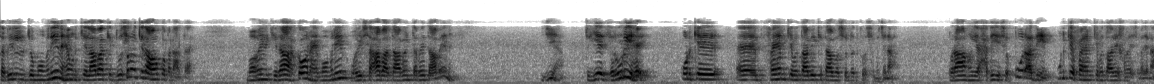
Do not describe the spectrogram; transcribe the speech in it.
سبیل جو مومنین ہیں ان کے علاوہ کہ دوسروں کی راہوں کو بناتا ہے۔ مومن کی راہ کون ہے؟ مومنین، وہی صحابہ تعبین طب تعبین جی ہاں تو یہ ضروری ہے ان کے فہم کے مطابق کتاب و سنت کو سمجھنا۔ قرآن ہو یا حدیث ہو، پورا دین، ان کے فہم کے مطابق ہمیں سمجھنا۔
